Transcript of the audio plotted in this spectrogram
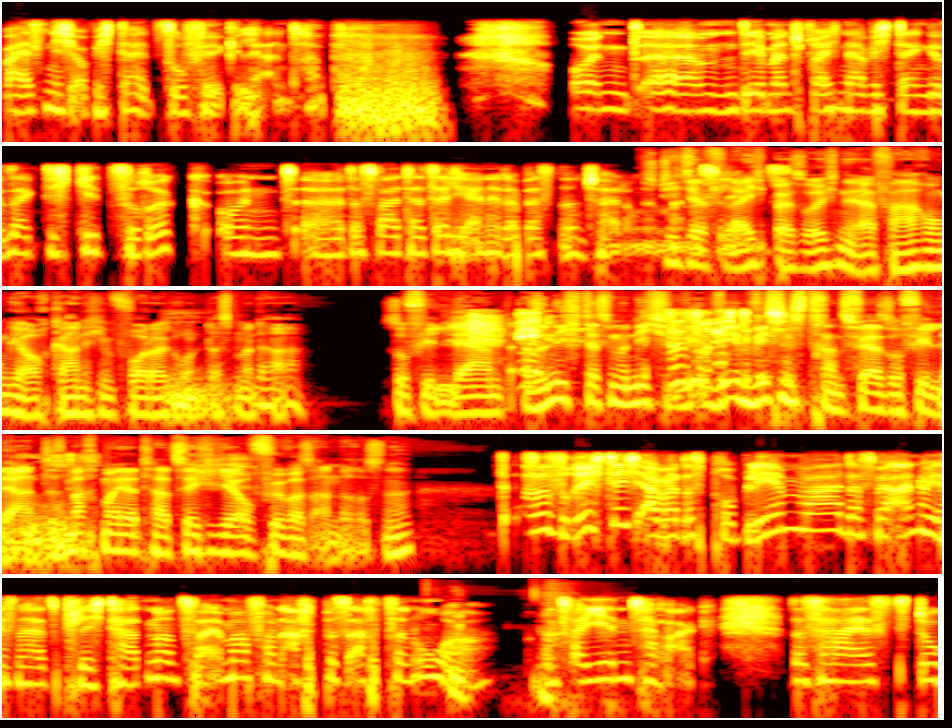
weiß nicht, ob ich da jetzt so viel gelernt habe. Und ähm, dementsprechend habe ich dann gesagt, ich gehe zurück und äh, das war tatsächlich eine der besten Entscheidungen. Steht ja vielleicht Lebens. bei solchen Erfahrungen ja auch gar nicht im Vordergrund, dass man da so viel lernt. Also nicht, dass man nicht wie im Wissenstransfer so viel lernt. Das macht man ja tatsächlich auch für was anderes, ne? Das ist richtig, aber das Problem war, dass wir Anwesenheitspflicht hatten und zwar immer von 8 bis 18 Uhr. Und zwar jeden Tag. Das heißt, du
